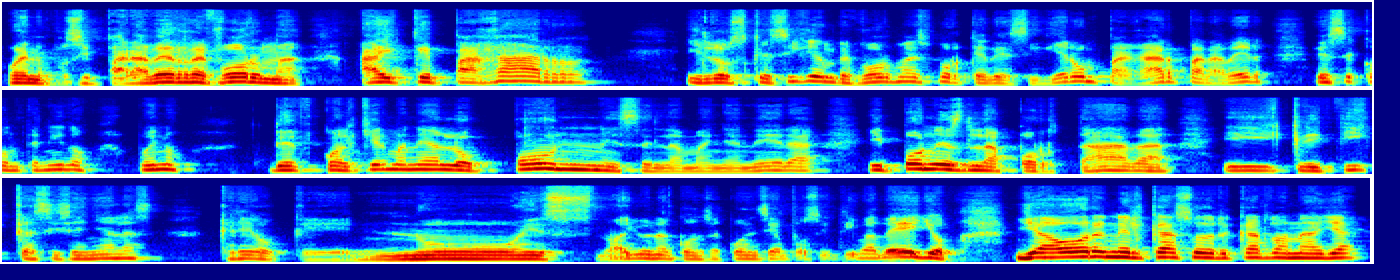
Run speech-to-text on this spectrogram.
bueno, pues si para ver reforma hay que pagar, y los que siguen reforma es porque decidieron pagar para ver ese contenido. Bueno, de cualquier manera lo pones en la mañanera y pones la portada y criticas y señalas, creo que no es, no hay una consecuencia positiva de ello. Y ahora en el caso de Ricardo Anaya,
